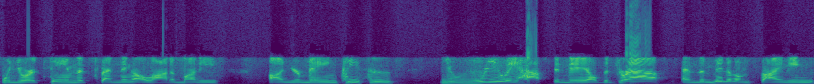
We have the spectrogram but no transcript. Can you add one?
when you're a team that's spending a lot of money on your main pieces, you really have to nail the draft and the minimum signings.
